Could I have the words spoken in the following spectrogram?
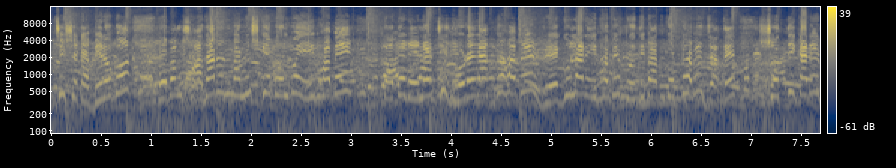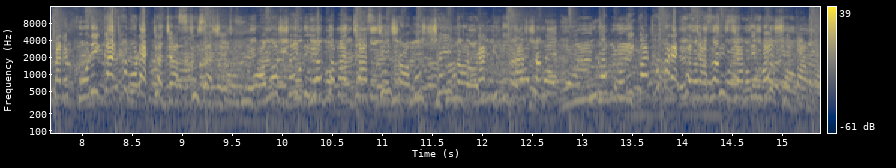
করছি সেটা বেরোবো এবং সাধারণ মানুষকে বলব এইভাবেই তাদের এনার্জি ধরে রাখতে হবে রেগুলার এইভাবে প্রতিবাদ করতে হবে যাতে সত্যিকারের মানে পরিকাঠামোর একটা জাস্টিস আছে অবশ্যই তিলোত্তমার জাস্টিস অবশ্যই দরকার কিন্তু তার সঙ্গে পুরো পরিকাঠামোর একটা জাস্টিস যাতে হয় সেটা আমরা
